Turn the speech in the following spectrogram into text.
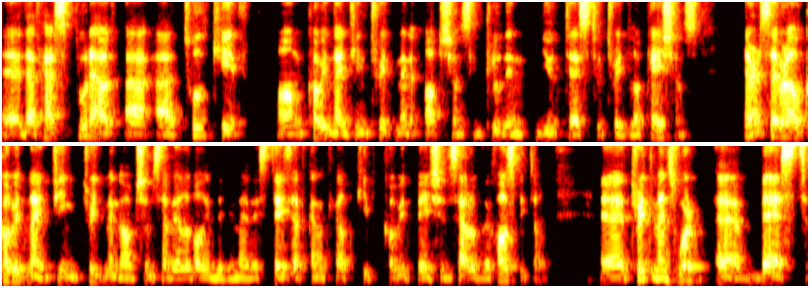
uh, that has put out a, a toolkit on COVID-19 treatment options, including new test to treat locations. There are several COVID-19 treatment options available in the United States that can help keep COVID patients out of the hospital. Uh, treatments work uh, best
